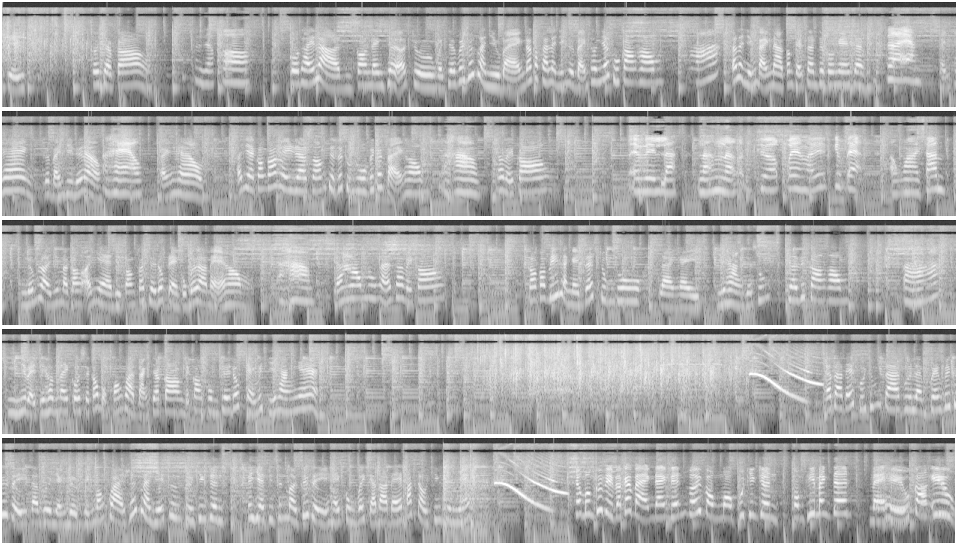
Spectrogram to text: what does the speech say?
chị. Cô chào con. Dạ con. Cô thấy là con đang chơi ở trường và chơi với rất là nhiều bạn. Đó có phải là những người bạn thân nhất của con không? Có đó là những bạn nào? Con kể tên cho cô nghe xem. Lan bạn khang. Rồi bạn gì nữa nào? Hào. Bạn hào. Ở nhà con có hay ra sớm chơi tết trung thu với các bạn không? Hào. Sao vậy con? Tại vì là là là chưa quen mấy cái bạn ở ngoài sân. Đúng rồi nhưng mà con ở nhà thì con có chơi đốt đèn cùng với ba mẹ không? Không Dạ không luôn hả? Sao vậy con? Con có biết là ngày Tết Trung Thu là ngày chị Hằng sẽ xuống chơi với con không? có Ừ, như vậy thì hôm nay cô sẽ có một món quà tặng cho con để con cùng chơi đốt đèn với chị Hằng nha. Cả ba bé của chúng ta vừa làm quen với quý vị và vừa nhận được những món quà rất là dễ thương từ chương trình. Bây giờ thì xin mời quý vị hãy cùng với cả ba bé bắt đầu chương trình nhé. Chào mừng quý vị và các bạn đang đến với vòng 1 của chương trình, vòng thi mang tên Mẹ hiểu con yêu.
